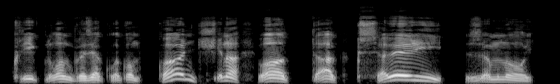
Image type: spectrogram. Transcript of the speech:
— крикнул он, грозя кулаком, — кончено, вот так, к Саверии, за мной.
